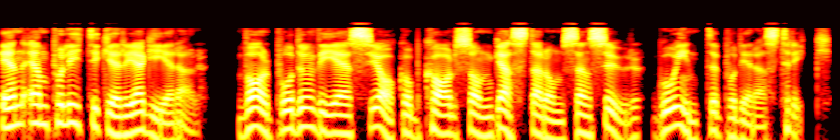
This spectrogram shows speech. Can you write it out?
En M-politiker reagerar, varpå den VS Jakob Karlsson gastar om censur, gå inte på deras trick.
